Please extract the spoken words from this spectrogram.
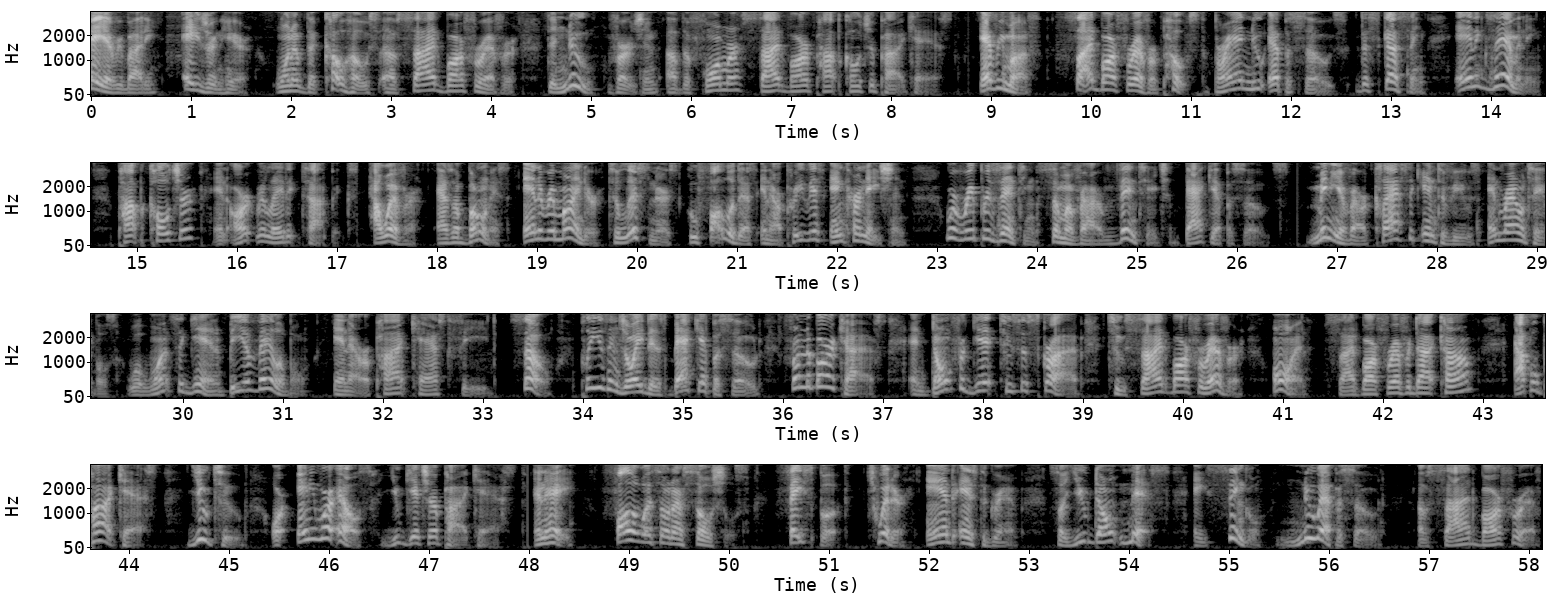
Hey everybody, Adrian here, one of the co-hosts of Sidebar Forever, the new version of the former Sidebar Pop Culture podcast. Every month, Sidebar Forever posts brand new episodes discussing and examining pop culture and art-related topics. However, as a bonus and a reminder to listeners who followed us in our previous incarnation, we're representing some of our vintage back episodes. Many of our classic interviews and roundtables will once again be available in our podcast feed. So, please enjoy this back episode from the archives, and don't forget to subscribe to Sidebar Forever on sidebarforever.com, Apple Podcast, YouTube, or anywhere else you get your podcast. And hey, follow us on our socials Facebook, Twitter, and Instagram so you don't miss a single new episode of Sidebar Forever.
